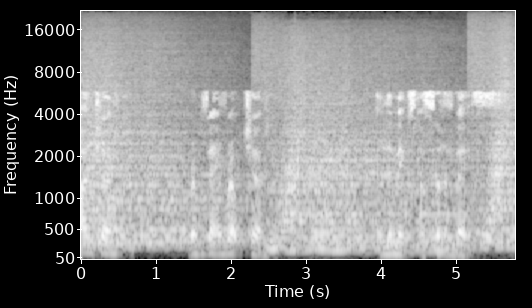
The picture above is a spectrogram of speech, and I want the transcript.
Mantra, representing Rupture, in the mix for Sun and Bass.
